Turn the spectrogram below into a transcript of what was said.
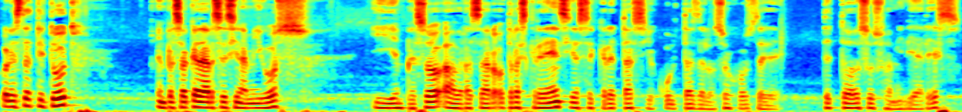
Con esta actitud empezó a quedarse sin amigos y empezó a abrazar otras creencias secretas y ocultas de los ojos de, de todos sus familiares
